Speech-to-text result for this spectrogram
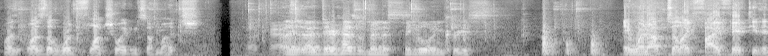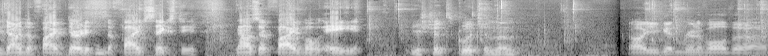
why, why's the wood fluctuating so much? Okay. Uh, uh, there hasn't been a single increase. It went up to like 550, then down to 530, then to 560. Now it's at 508. Your shit's glitching then. Oh, you're getting rid of all the.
